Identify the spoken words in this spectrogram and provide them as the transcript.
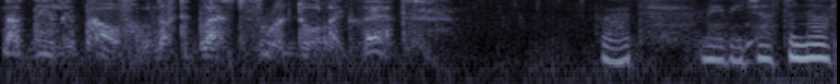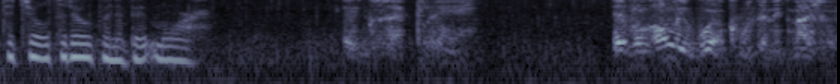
Not nearly powerful enough to blast through a door like that. But maybe just enough to jolt it open a bit more. Exactly. It will only work with an igniter.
